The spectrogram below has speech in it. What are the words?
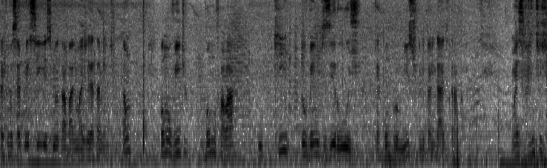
para que você aprecie esse meu trabalho mais diretamente. Então, vamos ao vídeo, vamos falar o que eu venho dizer hoje, que é compromisso, espiritualidade e trabalho. Mas antes,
